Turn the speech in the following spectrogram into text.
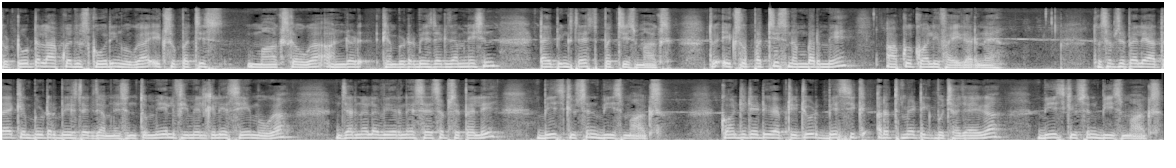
तो टोटल आपका जो स्कोरिंग होगा 125 मार्क्स का होगा under computer based examination typing test 25 marks तो 125 नंबर में आपको क्वालिफाई करना है। तो सबसे पहले आता है कंप्यूटर बेस्ड एग्जामिनेशन तो मेल फीमेल के लिए सेम होगा। जर्नल अवेयरनेस है सबसे पहले। 20 question 20 marks quantitative aptitude basic arithmetic पूछा जाएगा। 20 क्वेश्चन 20 मार्क्स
